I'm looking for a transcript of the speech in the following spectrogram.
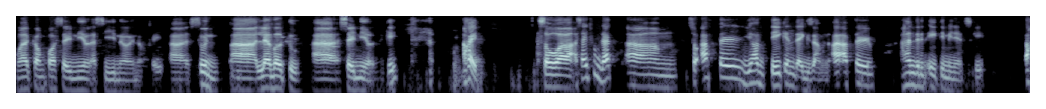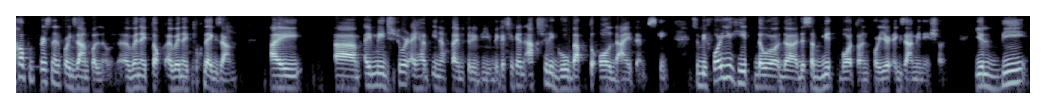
welcome po Sir Neil Asino. Okay. Uh, soon, uh, level two, uh, Sir Neil. Okay. Okay. So uh, aside from that, um, so after you have taken the exam, uh, after 180 minutes, okay, ako personal, for example, no, uh, when I took uh, when I took the exam, I um, I made sure I have enough time to review because you can actually go back to all the items. Okay, so before you hit the the, the submit button for your examination, you'll be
